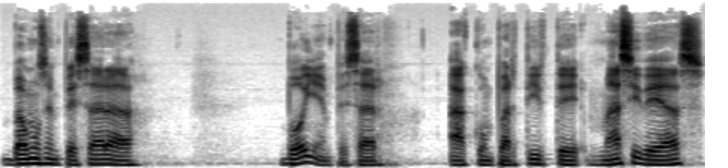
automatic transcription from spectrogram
vamos a empezar a... Voy a empezar a compartirte más ideas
